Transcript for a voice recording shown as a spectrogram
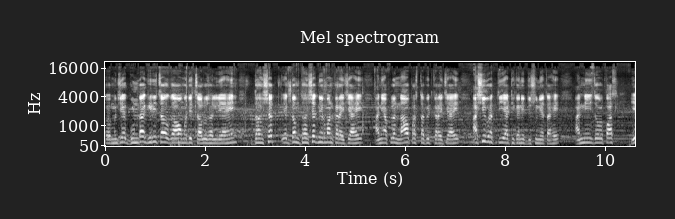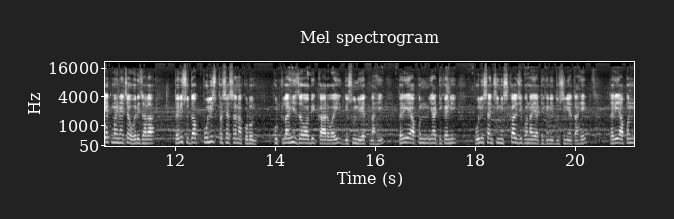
म्हणजे गुंडागिरीचा गावामध्ये चालू झालेली आहे. दहशत एकदम दहशत निर्माण करायची आहे आणि आपलं नाव प्रस्थापित करायचे आहे अशी वृत्ती या ठिकाणी दिसून येत आहे. आणि जवळपास एक महिन्याच्या वरी झाला तरीसुद्धा पोलीस प्रशासनाकडून कुठलाही जबाबी कारवाई दिसून येत नाही. तरी आपण या ठिकाणी पोलिसांची निष्काळजीपणा या ठिकाणी दिसून येत आहे. तरी आपण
